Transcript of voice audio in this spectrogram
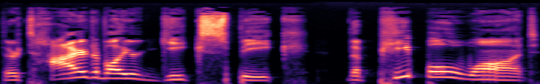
They're tired of all your geek speak. The people want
